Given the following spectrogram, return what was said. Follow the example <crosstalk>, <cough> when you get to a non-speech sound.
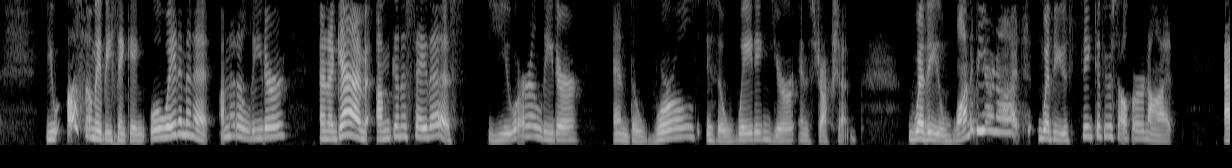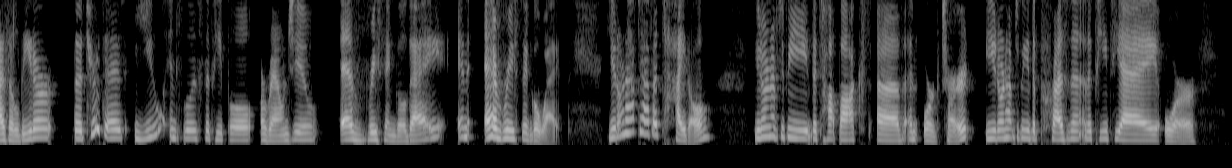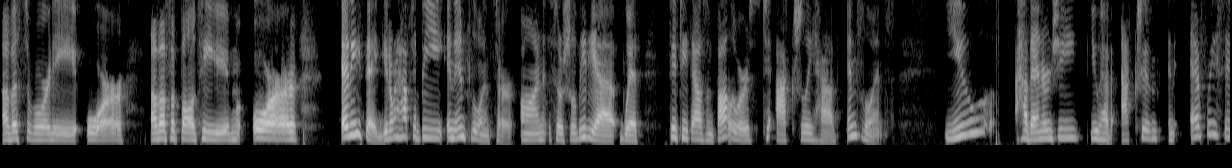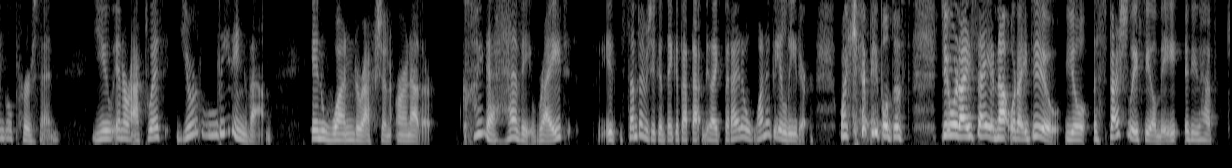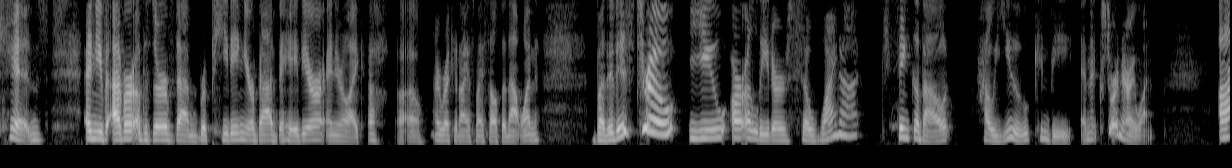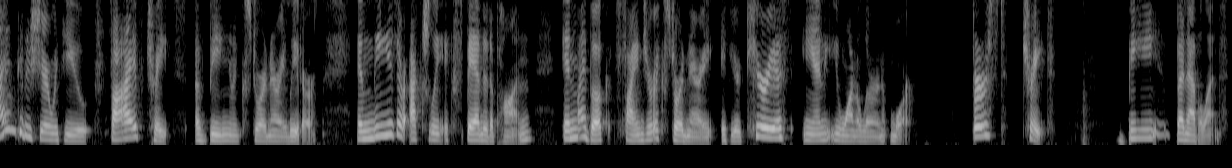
You also may be thinking, well, wait a minute, I'm not a leader. And again, I'm going to say this you are a leader and the world is awaiting your instruction. Whether you want to be or not, whether you think of yourself or not, as a leader, the truth is you influence the people around you every single day in every single way. You don't have to have a title. You don't have to be the top box of an org chart. You don't have to be the president of the PTA or of a sorority or of a football team or anything. You don't have to be an influencer on social media with 50,000 followers to actually have influence. You have energy, you have actions, and every single person you interact with, you're leading them in one direction or another. Kind of heavy, right? It, sometimes you can think about that and be like, but I don't want to be a leader. Why can't people just do what I say and not what I do? You'll especially feel me if you have kids and you've ever observed them repeating your bad behavior and you're like, oh, oh, I recognize myself in that one. But it is true. You are a leader. So why not think about how you can be an extraordinary one? I'm going to share with you five traits of being an extraordinary leader. And these are actually expanded upon in my book, Find Your Extraordinary, if you're curious and you want to learn more. First trait be benevolent.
